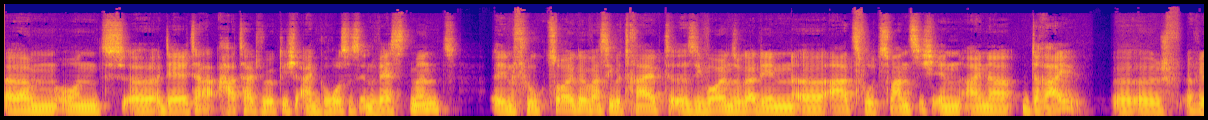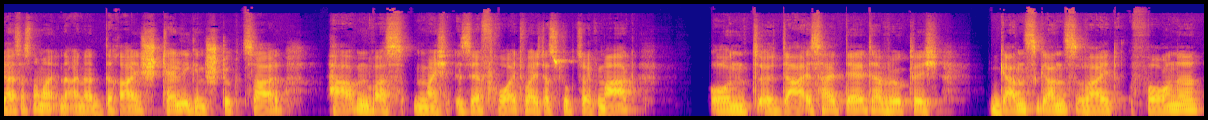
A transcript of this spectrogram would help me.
Ähm, und äh, Delta hat halt wirklich ein großes Investment in Flugzeuge, was sie betreibt. Sie wollen sogar den äh, A220 in einer drei äh, äh, wie heißt das nochmal, in einer dreistelligen Stückzahl haben, was mich sehr freut, weil ich das Flugzeug mag. Und äh, da ist halt Delta wirklich ganz, ganz weit vorne,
